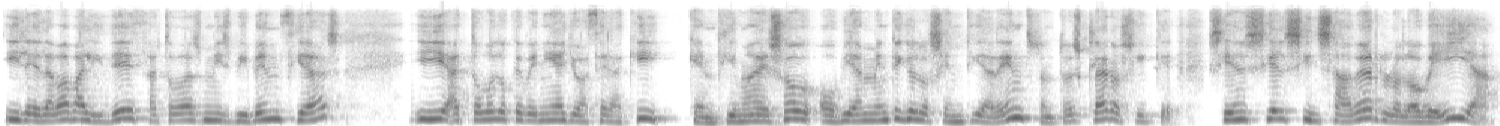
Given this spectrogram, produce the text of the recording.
y le daba validez a todas mis vivencias y a todo lo que venía yo a hacer aquí, que encima de eso obviamente yo lo sentía dentro. Entonces, claro, sí que si, él sin saberlo lo veía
